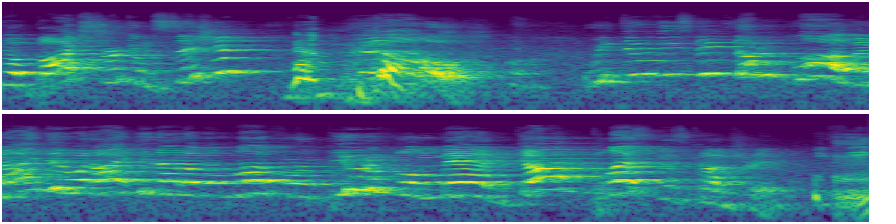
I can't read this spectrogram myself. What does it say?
To a botched circumcision? no! We do these things out of love, and I did what I did out of a love for a beautiful man. God bless this country. You see,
